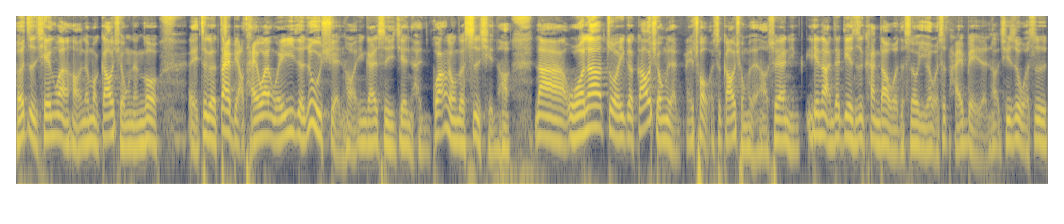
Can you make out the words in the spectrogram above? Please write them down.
何止千万哈，那么高雄能够诶这个代表台湾唯一的入选哈，应该是一件很光荣的事情哈。那我呢作为一个高雄人，没错，我是高雄人哈。虽然你一天到晚在电视看到我的时候，以为我是台北人哈，其实我是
